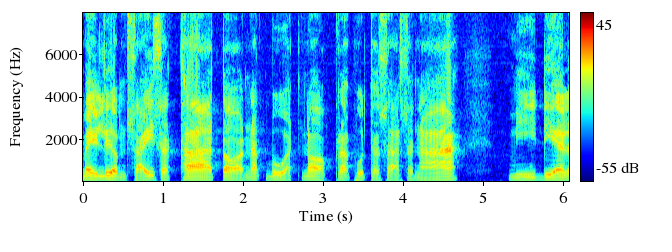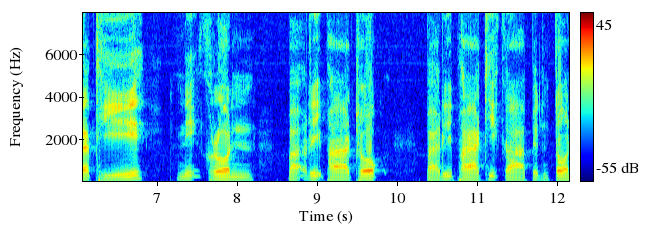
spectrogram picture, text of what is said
ไม่เลื่อมใสศรัทธาต่อนักบวชนอกพระพุทธศาสนา มีเดียรถี นิครน ปริพาชก ปริพาชิกาเป็นต้น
